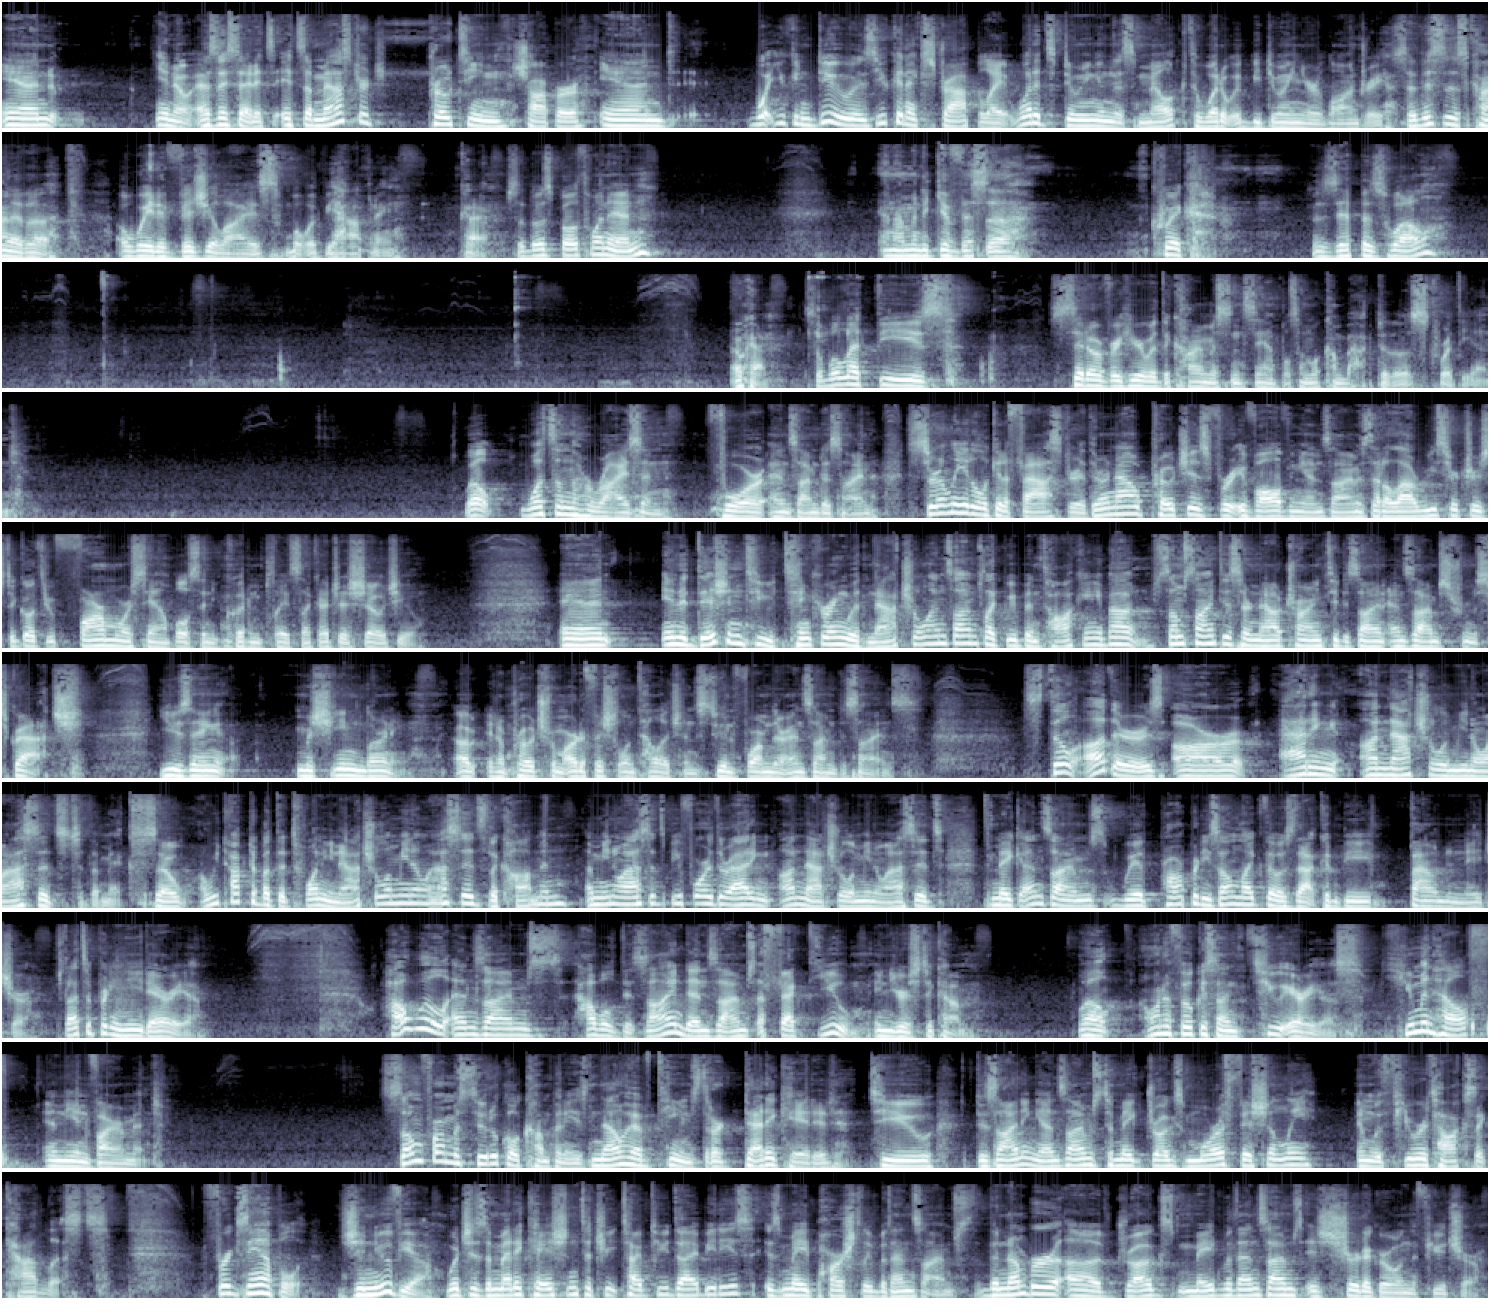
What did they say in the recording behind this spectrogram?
And you know, as I said, it's, it's a master protein chopper, and what you can do is you can extrapolate what it's doing in this milk to what it would be doing in your laundry. So this is kind of a, a way to visualize what would be happening. Okay, so those both went in, and I'm going to give this a quick zip as well. Okay, so we'll let these sit over here with the chymosin samples, and we'll come back to those toward the end. Well, what's on the horizon for enzyme design? Certainly, it'll get it faster. There are now approaches for evolving enzymes that allow researchers to go through far more samples than you could in plates like I just showed you. And in addition to tinkering with natural enzymes like we've been talking about, some scientists are now trying to design enzymes from scratch using machine learning, uh, an approach from artificial intelligence to inform their enzyme designs. Still others are adding unnatural amino acids to the mix. So we talked about the 20 natural amino acids, the common amino acids before. They're adding unnatural amino acids to make enzymes with properties unlike those that could be found in nature. So that's a pretty neat area. How will enzymes, how will designed enzymes affect you in years to come? Well, I want to focus on two areas human health and the environment. Some pharmaceutical companies now have teams that are dedicated to designing enzymes to make drugs more efficiently and with fewer toxic catalysts. For example, Januvia, which is a medication to treat type 2 diabetes, is made partially with enzymes. The number of drugs made with enzymes is sure to grow in the future.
